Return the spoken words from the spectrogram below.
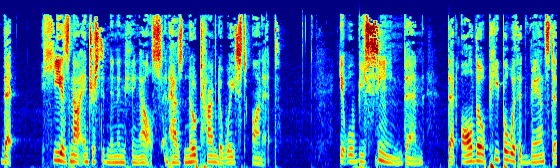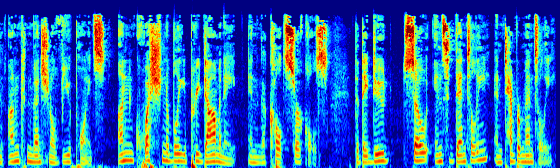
that he is not interested in anything else and has no time to waste on it. It will be seen, then, that although people with advanced and unconventional viewpoints unquestionably predominate in occult circles, that they do so incidentally and temperamentally,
